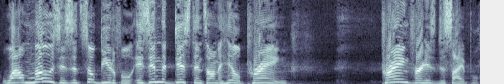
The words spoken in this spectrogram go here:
while Moses, it's so beautiful, is in the distance on a hill praying, praying for his disciple.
